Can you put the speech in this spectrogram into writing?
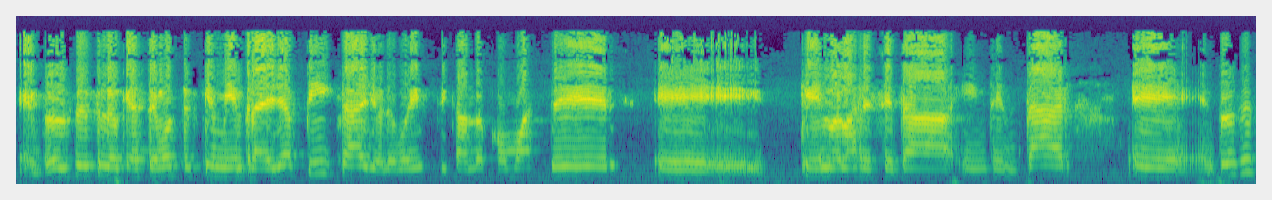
Entonces, lo que hacemos es que mientras ella pica, yo le voy explicando cómo hacer, eh, qué nueva receta intentar. Eh, entonces,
